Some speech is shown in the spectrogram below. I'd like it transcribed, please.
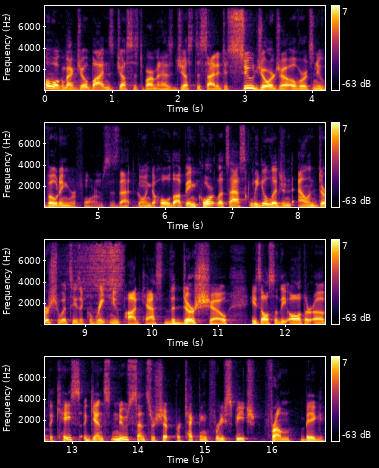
Well, welcome back. Joe Biden's Justice Department has just decided to sue Georgia over its new voting reforms. Is that going to hold up in court? Let's ask legal legend Alan Dershowitz. He's a great new podcast, The Dersh Show. He's also the author of The Case Against New Censorship Protecting Free Speech from Big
